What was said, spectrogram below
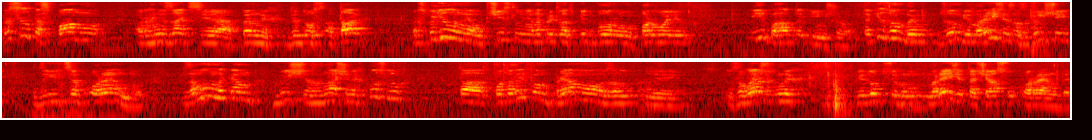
Розсилка спаму, організація певних DDoS-атак, розподілене обчислення, наприклад, підбору паролів і багато іншого. Такі зомбі, зомбі-мережі зазвичай здаються в оренду замовникам вище зазначених послуг та по тарифам прямо е, залежних від обсягу мережі та часу оренди.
